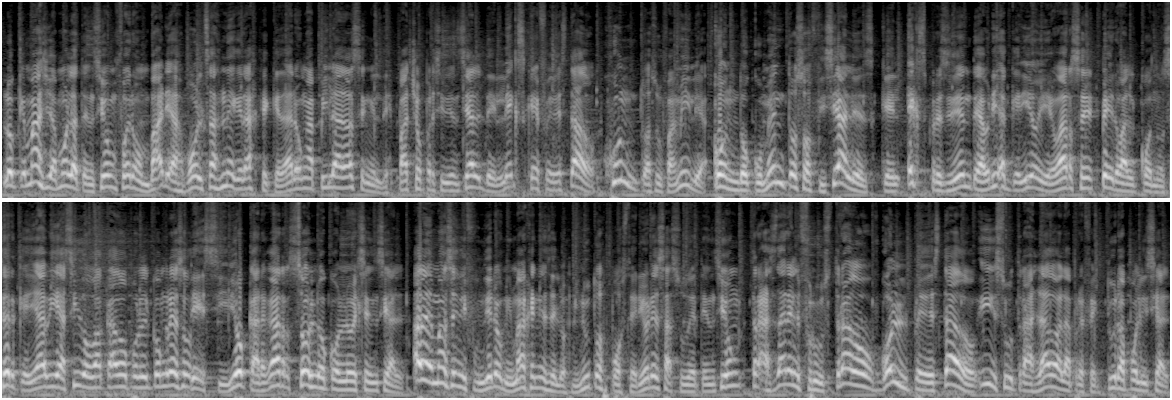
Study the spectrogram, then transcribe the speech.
Lo que más llamó la atención fueron varias bolsas negras que quedaron apiladas en el despacho presidencial del ex jefe de Estado, junto a su familia, con documentos oficiales que el expresidente habría querido llevarse, pero al conocer que ya había sido vacado por el Congreso, decidió cargar solo con lo esencial. Además se difundieron imágenes de los minutos posteriores a su detención tras dar el frustrado golpe de Estado y su traslado a la prefectura policial,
